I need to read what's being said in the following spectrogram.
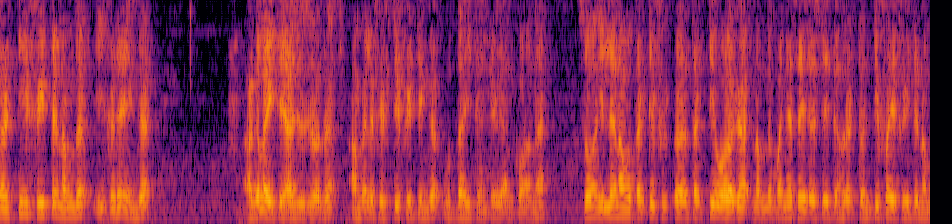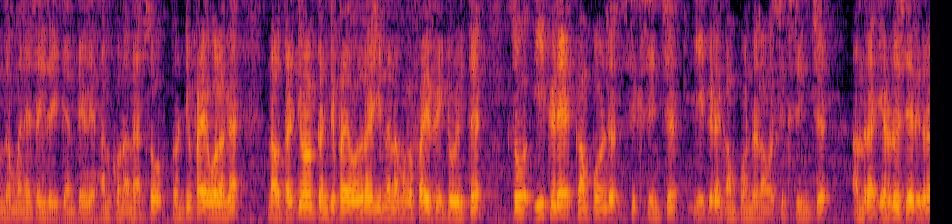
ತರ್ಟಿ ಫೀಟ್ ನಮ್ದು ಈ ಕಡೆ ಹಿಂಗೆ ಅಗಲ ಐತೆ ಆಸ್ ಯೂಶುವಲ್ ಆಮೇಲೆ ಫಿಫ್ಟಿ ಫೀಟ್ ಹಿಂಗೆ ಉದ್ದ ಐತೆ ಅಂತೇಳಿ ಅನ್ಕೊಳ್ಳೋಣ ಸೊ ಇಲ್ಲೇ ನಾವು ತರ್ಟಿ ಫಿ ತರ್ಟಿ ಒಳಗೆ ನಮ್ದು ಮನೆ ಸೈಜ್ ಎಷ್ಟೈತೆ ಅಂದ್ರೆ ಟ್ವೆಂಟಿ ಫೈವ್ ಫೀಟ್ ನಮ್ದು ಮನೆ ಸೈಜ್ ಐತೆ ಅಂತೇಳಿ ಅನ್ಕೊಳೋಣ. ಸೊ ಟ್ವೆಂಟಿ ಫೈವ್ ಒಳಗೆ ನಾವು ತರ್ಟಿ ಒಳಗೆ ಟ್ವೆಂಟಿ ಫೈವ್ ಹೋದ್ರೆ ಇನ್ನು ನಮಗೆ ಫೈವ್ ಫೀಟ್ ಉಳಿತೆ ಸೊ ಈ ಕಡೆ ಕಾಂಪೌಂಡ್ ಸಿಕ್ಸ್ ಇಂಚ್ ಈ ಕಡೆ ಕಾಂಪೌಂಡ್ ನಾವು ಸಿಕ್ಸ್ ಇಂಚ್ ಅಂದ್ರೆ ಎರಡು ಸೇರಿದ್ರೆ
